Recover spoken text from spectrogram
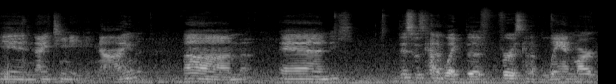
in 1989. Um, and he, this was kind of like the first kind of landmark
